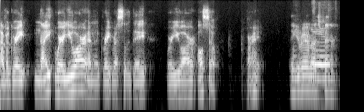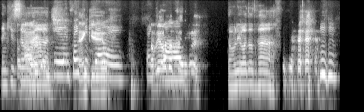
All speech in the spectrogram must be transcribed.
have a great night where you are and a great rest of the day where you are also. All right. Thank, you very much, you. Thank you so Bye. much. Thank you, and thank, thank you, you, Joey. Thank you.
